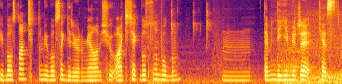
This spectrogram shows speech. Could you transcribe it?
Bir boss'tan çıktım bir boss'a giriyorum ya. Şu ayçiçek boss'unu buldum. Hmm, demin de Ymir'i kestim.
